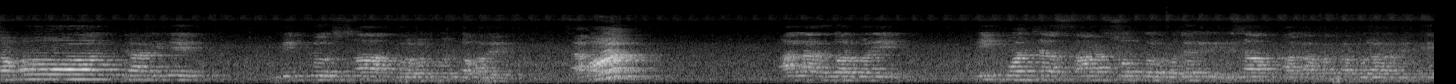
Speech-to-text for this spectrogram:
সকল প্রাণীকে মৃত্যুর স্বাদ গ্রহণ করতে হবে। এবং আল্লাহর দরবারে এই পঞ্চাশ, ষাট, সত্তর বছরের হিসাব আল্লাহ পাকা বলাকে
